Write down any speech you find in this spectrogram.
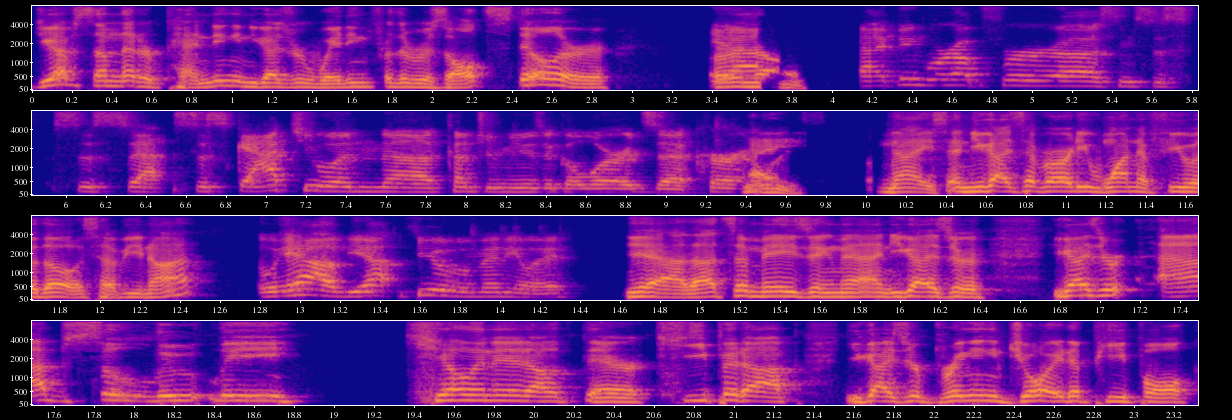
do you have some that are pending and you guys are waiting for the results still or, or yeah, no? I think we're up for uh, some Saskatchewan uh, country music awards uh, currently. Nice. nice. And you guys have already won a few of those, have you not? We have, yeah, a few of them anyway. Yeah, that's amazing, man. You guys are you guys are absolutely killing it out there. Keep it up. You guys are bringing joy to people,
